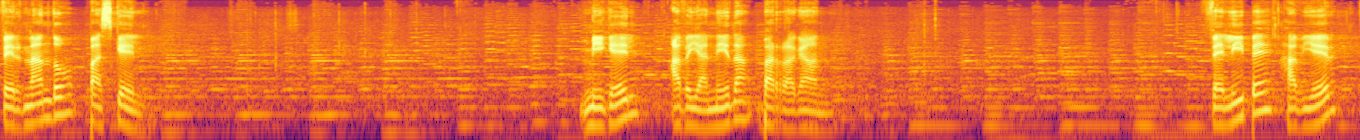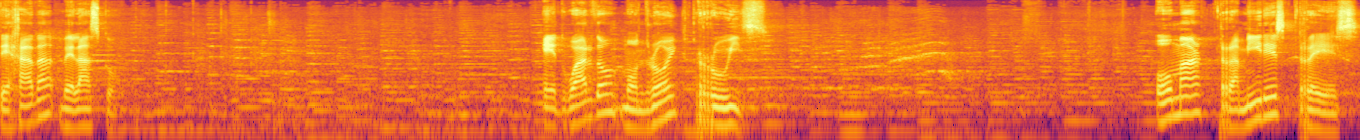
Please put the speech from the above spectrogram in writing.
Fernando Pasquel. Miguel Avellaneda Barragán. Felipe Javier Tejada Velasco. Eduardo Monroy Ruiz. Omar Ramírez Reyes.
